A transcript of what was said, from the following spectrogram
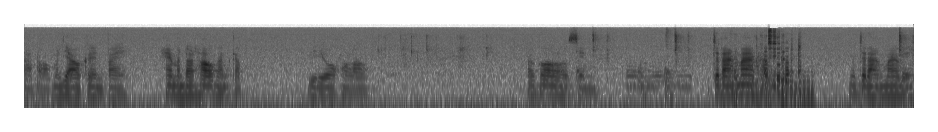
ตัดออกมันยาวเกินไป ให้มันเท่าๆกันกับวิดีโอของเรา แล้วก็เสียงจะดังมากครับ มันจะดังมากเลย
